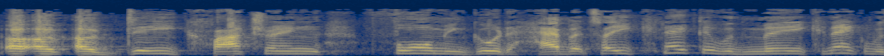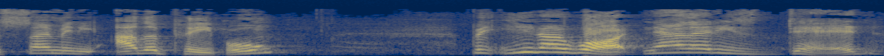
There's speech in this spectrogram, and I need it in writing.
of, of decluttering, forming good habits. So he connected with me, connected with so many other people. But you know what? Now that he's dead,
